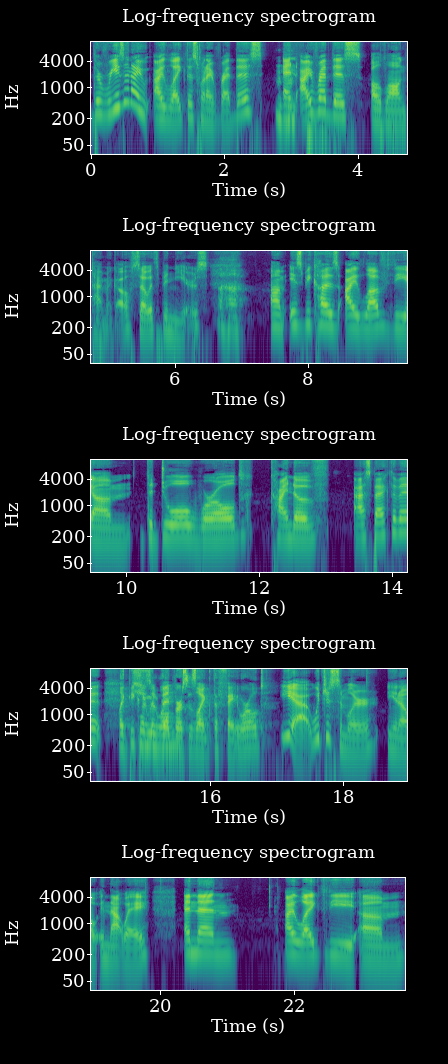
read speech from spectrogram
the reason I I like this when I read this, mm-hmm. and I read this a long time ago, so it's been years. Uh-huh. Um, is because I loved the um the dual world kind of aspect of it, like because human world ben- versus like the Fey world. Yeah, which is similar, you know, in that way. And then I liked the um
